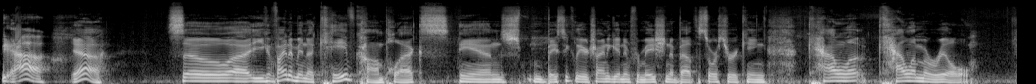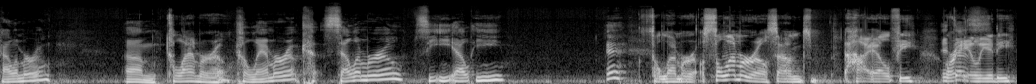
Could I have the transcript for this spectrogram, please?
Yeah. Yeah. So uh, you can find him in a cave complex, and basically you're trying to get information about the Sorcerer King, Cala- Calamaril. Calamaril? Calamaro. Calamaril? Ca- Celamaril? C E L E? Eh. Celemaril sounds high elfy it or does- aliady.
